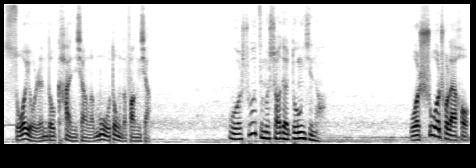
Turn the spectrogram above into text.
所有人都看向了木洞的方向。我说怎么少点东西呢？我说出来后，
